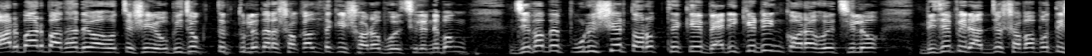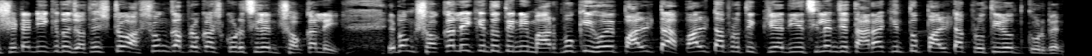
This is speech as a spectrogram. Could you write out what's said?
বারবার বাধা দেওয়া হচ্ছে সেই অভিযোগ তুলে তারা সকাল থেকেই সরব হয়েছিলেন এবং যেভাবে পুলিশের তরফ থেকে ব্যারিকেডিং করা হয়েছিল বিজেপি রাজ্য সভাপতি, সেটা নিয়ে কিন্তু যথেষ্ট আশঙ্কা প্রকাশ করেছিলেন সকালেই। এবং সকালেই কিন্তু তিনি মারমুখী হয়ে পাল্টা পাল্টা প্রতিক্রিয়া দিয়েছিলেন যে তারা কিন্তু পাল্টা প্রতিরোধ করবেন।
